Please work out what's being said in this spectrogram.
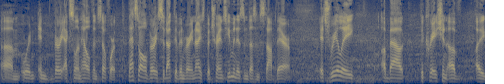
um, or in, in, very excellent health and so forth. That's all very seductive and very nice, but transhumanism doesn't stop there. It's really about the creation of a,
